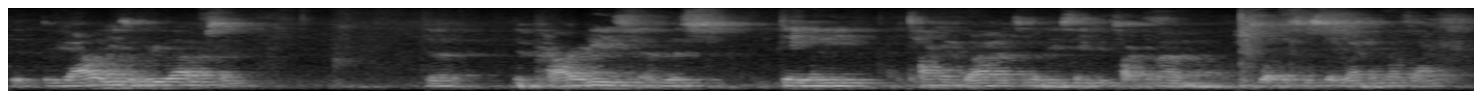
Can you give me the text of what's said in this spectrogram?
the, the realities of relapse and the, the priorities of this daily time with God some of these things we talked about, just what this looked like in my life.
